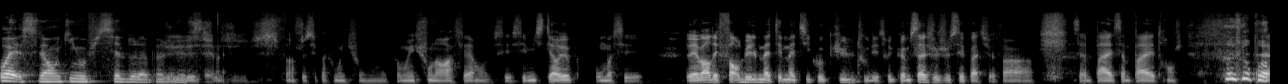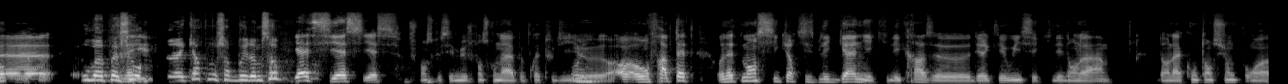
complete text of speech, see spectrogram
Ouais, c'est les rankings officiels de la page UFC. Je, enfin, je sais pas comment ils font, comment ils font leur affaire. C'est mystérieux. Pour moi, c'est il doit y avoir des formules mathématiques occultes ou des trucs comme ça. Je, ne sais pas. Tu enfin, ça me paraît, ça me paraît étrange. Euh, on va passer à la carte, mon cher Boydomso. Yes, yes, yes. Je pense que c'est mieux. Je pense qu'on a à peu près tout dit. Euh, on fera peut-être, honnêtement, si Curtis Blake gagne et qu'il écrase euh, Derek Lewis et qu'il est dans la dans la contention pour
